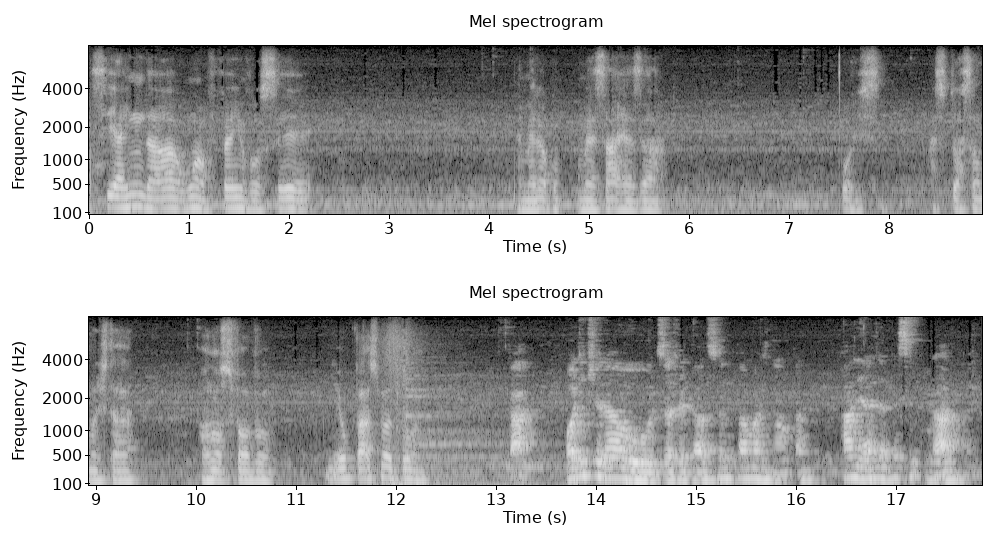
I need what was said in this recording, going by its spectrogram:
se ainda há alguma fé em você, é melhor começar a rezar. Pois a situação não está ao nosso favor. E eu passo meu turno. Tá? Pode tirar o desajeitado, você não tá mais não, tá? Aliás, até ser curado, né?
